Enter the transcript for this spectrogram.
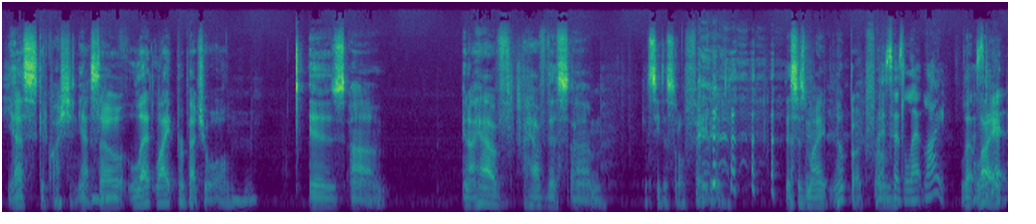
Yes, good question. Yeah. Mm-hmm. So let light perpetual is, um, and I have I have this. Um, you can see this little faded. this is my notebook from it says "Let Light." Let I Light.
